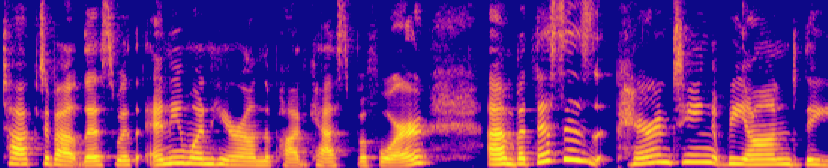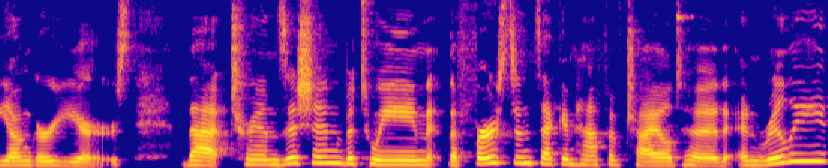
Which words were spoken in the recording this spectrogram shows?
talked about this with anyone here on the podcast before. Um, but this is parenting beyond the younger years, that transition between the first and second half of childhood, and really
